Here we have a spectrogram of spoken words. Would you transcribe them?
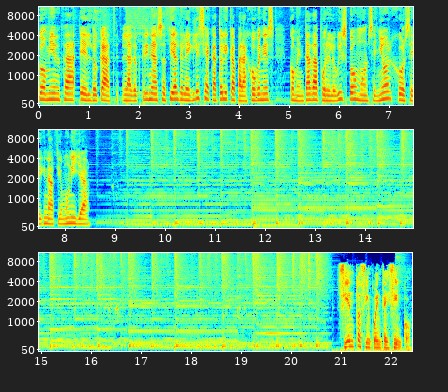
Comienza el DOCAT, la doctrina social de la Iglesia Católica para jóvenes, comentada por el obispo Monseñor José Ignacio Munilla. ...155...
